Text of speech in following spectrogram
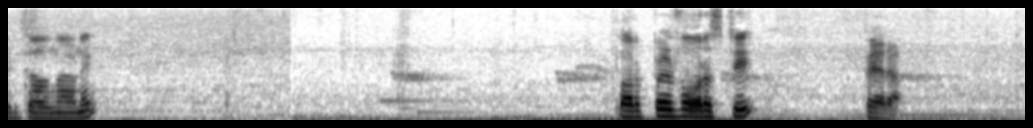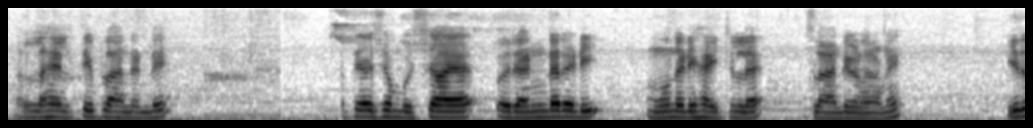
എടുക്കാവുന്നതാണ്. പർപ്പിൾ ഫോറസ്റ്റ് പേര. നല്ല ഹെൽത്തി പ്ലാന്റ് ഉണ്ട്. അത്യാവശ്യം ബുഷായ ഒരു രണ്ടരടി മൂന്നടി ഹൈറ്റുള്ള പ്ലാന്റുകളാണ് ഇത്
